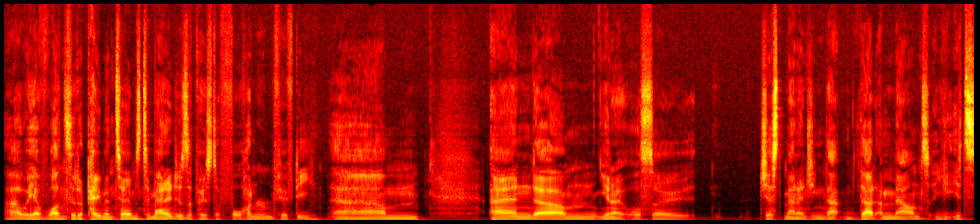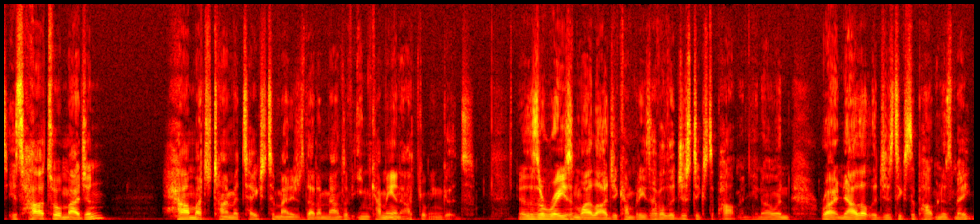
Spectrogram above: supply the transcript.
Uh, we have one set of payment terms to manage as opposed to 450. Um, and, um, you know, also just managing that that amount. It's it's hard to imagine how much time it takes to manage that amount of incoming and outgoing goods. You know, there's a reason why larger companies have a logistics department, you know, and right now that logistics department is me.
